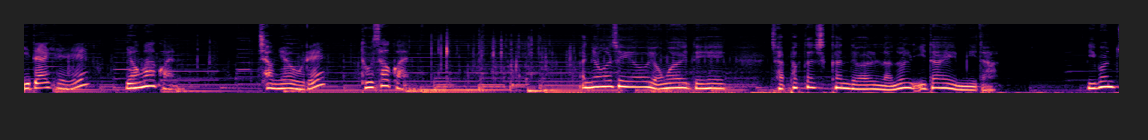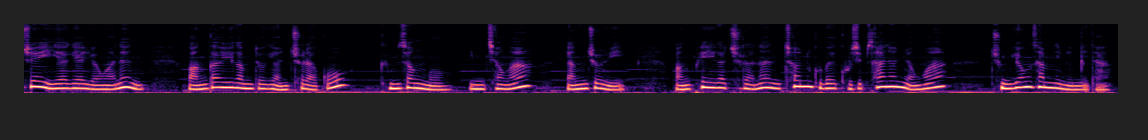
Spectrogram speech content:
이다혜의 영화관, 정여울의 도서관. 안녕하세요. 영화에 대해 자팍다식한 대화를 나눌 이다혜입니다. 이번 주에 이야기할 영화는 왕가위 감독이 연출하고 금성무, 임청아, 양조위, 왕페이가 출연한 1994년 영화 중경삼림입니다.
